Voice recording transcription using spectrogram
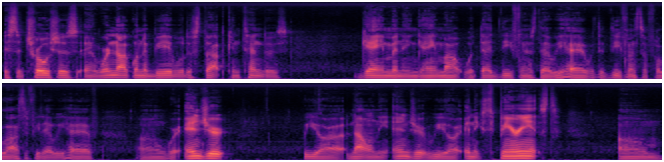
It's atrocious, and we're not going to be able to stop contenders game in and game out with that defense that we have, with the defensive philosophy that we have. Um, we're injured. We are not only injured, we are inexperienced. Um,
